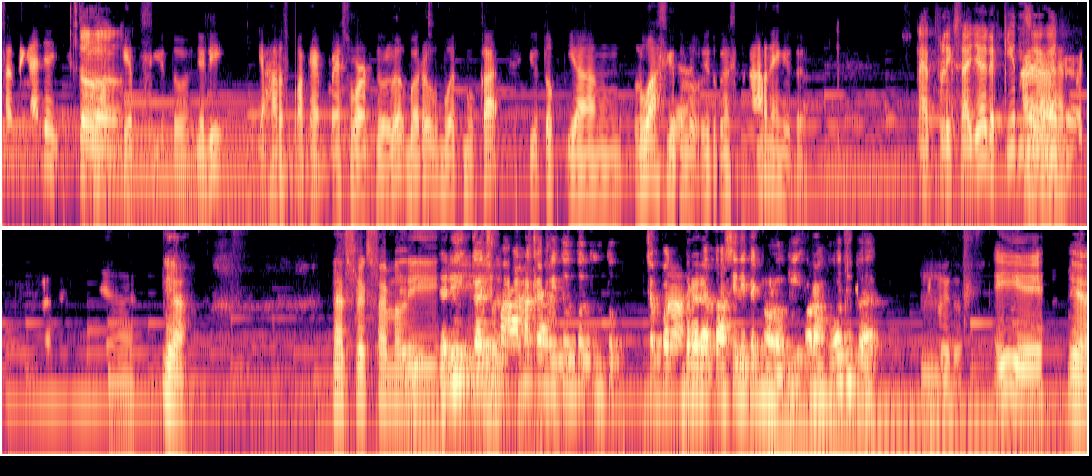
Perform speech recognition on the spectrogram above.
setting aja betul kids gitu. Jadi ya harus pakai password dulu baru buat buka YouTube yang luas gitu loh, YouTube yang sebenarnya gitu. Netflix aja ada kids Nah, ya kan ya. Iya. Netflix Family. Jadi nggak Iya. cuma anak yang dituntut untuk cepat beradaptasi di teknologi, orang tua juga. Hmm. itu itu. iya Iya.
